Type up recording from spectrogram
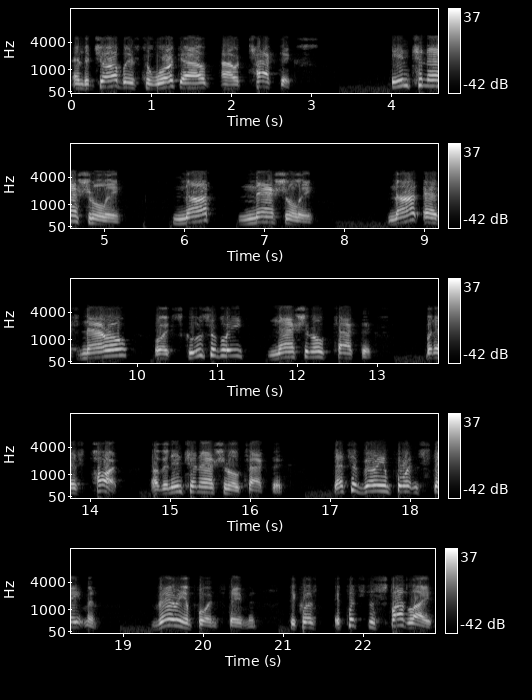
And the job is to work out our tactics internationally, not nationally. Not as narrow or exclusively national tactics, but as part of an international tactic. That's a very important statement. Very important statement because it puts the spotlight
